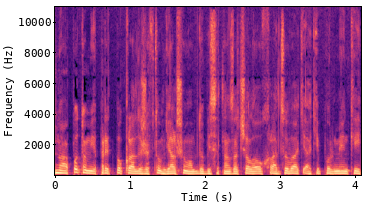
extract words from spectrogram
No a potom je predpoklad, že v tom ďalšom období sa tam začalo ochladzovať a tie podmienky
